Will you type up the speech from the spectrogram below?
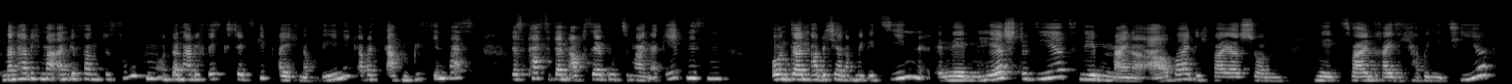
Und dann habe ich mal angefangen zu suchen und dann habe ich festgestellt, es gibt eigentlich noch wenig, aber es gab ein bisschen was. Das passte dann auch sehr gut zu meinen Ergebnissen. Und dann habe ich ja noch Medizin nebenher studiert, neben meiner Arbeit. Ich war ja schon mit 32 habilitiert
